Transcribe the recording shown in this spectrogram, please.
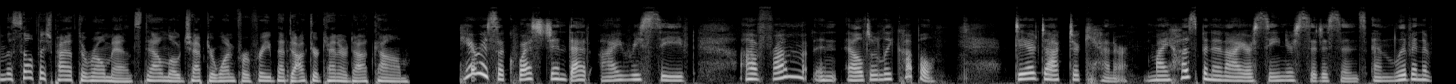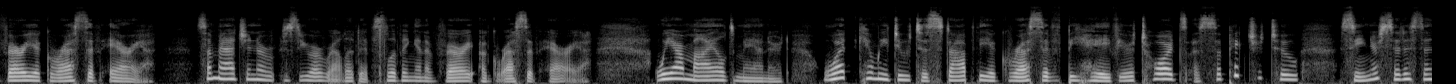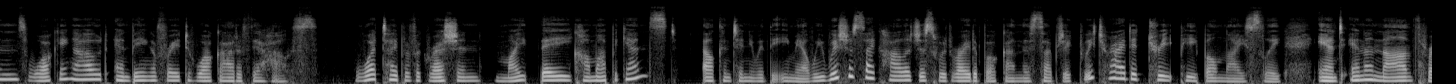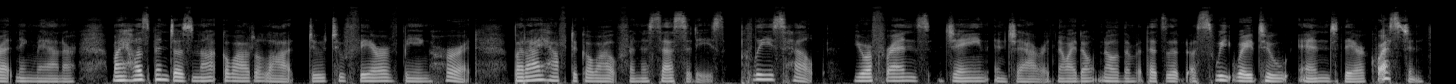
From The Selfish Path to Romance, download Chapter 1 for free at drkenner.com. Here is a question that I received uh, from an elderly couple. Dear Dr. Kenner, my husband and I are senior citizens and live in a very aggressive area. So imagine your relatives living in a very aggressive area. We are mild mannered. What can we do to stop the aggressive behavior towards us? So picture two senior citizens walking out and being afraid to walk out of their house. What type of aggression might they come up against? I'll continue with the email. We wish a psychologist would write a book on this subject. We try to treat people nicely and in a non threatening manner. My husband does not go out a lot due to fear of being hurt, but I have to go out for necessities. Please help. Your friends Jane and Jared. Now, I don't know them, but that's a, a sweet way to end their question.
